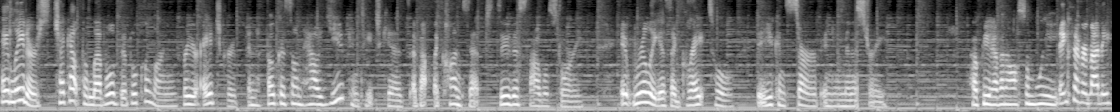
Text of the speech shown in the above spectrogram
Hey, leaders, check out the level of biblical learning for your age group and focus on how you can teach kids about the concepts through this Bible story. It really is a great tool that you can serve in your ministry. Hope you have an awesome week. Thanks, everybody.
